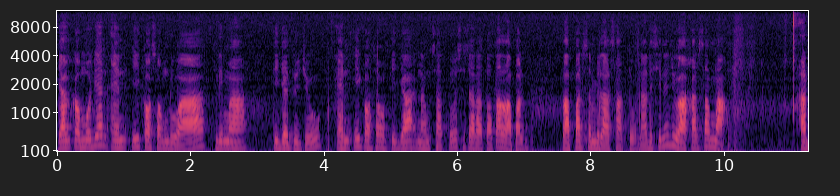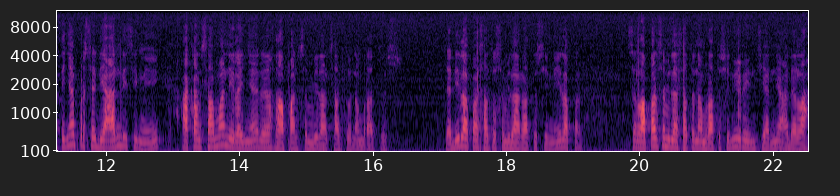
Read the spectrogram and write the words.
yang kemudian NI 02 537 NI 0361 secara total 8 891 nah di sini juga akan sama artinya persediaan di sini akan sama nilainya adalah 891600 jadi 81900 ini 8 891600 ini rinciannya adalah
